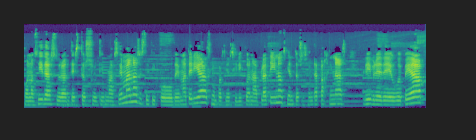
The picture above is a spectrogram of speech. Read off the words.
conocidas durante estas últimas semanas, este tipo de material, 100% silicona platino, 160 páginas libre de VPA,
